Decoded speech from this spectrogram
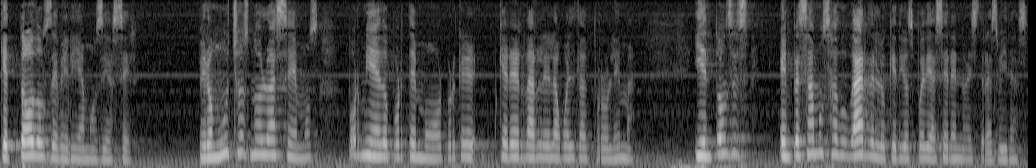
que todos deberíamos de hacer. Pero muchos no lo hacemos por miedo, por temor, por querer darle la vuelta al problema. Y entonces empezamos a dudar de lo que Dios puede hacer en nuestras vidas.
